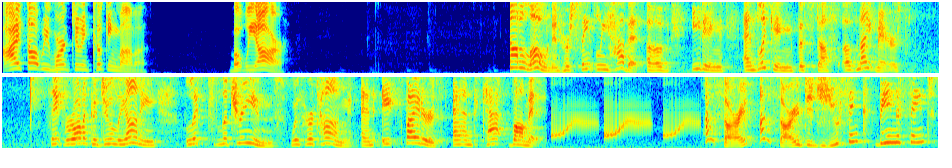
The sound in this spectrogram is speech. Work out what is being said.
I thought we weren't doing Cooking Mama. But we are. not alone in her saintly habit of eating and licking the stuff of nightmares. St. Veronica Giuliani licked latrines with her tongue and ate spiders and cat vomit. I'm sorry, I'm sorry, did you think being a saint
